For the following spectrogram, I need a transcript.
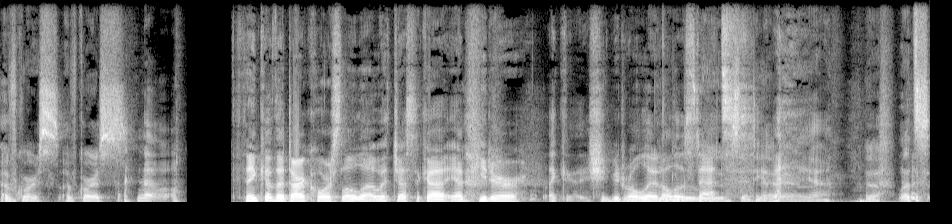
Of course. Of course. no, Think of the Dark Horse Lola with Jessica and Peter. Like, she'd be rolling in all those stats. Santiago, yeah. Ugh, let's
